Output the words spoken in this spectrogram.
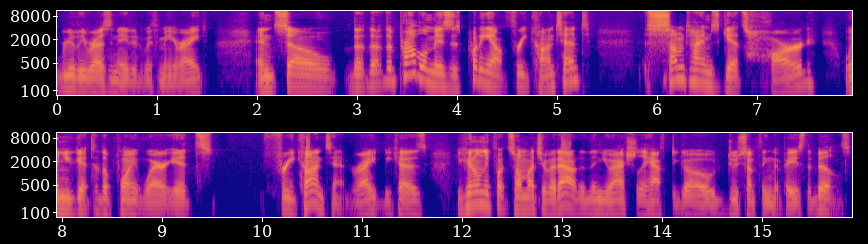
really resonated with me right? And so the the, the problem is is putting out free content sometimes gets hard when you get to the point where it's free content, right? Because you can only put so much of it out and then you actually have to go do something that pays the bills.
